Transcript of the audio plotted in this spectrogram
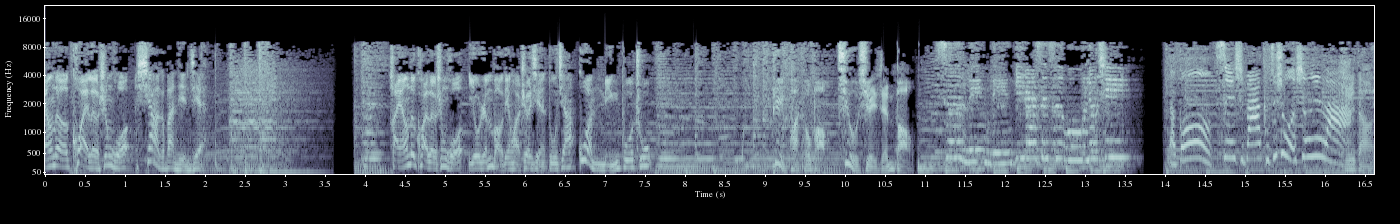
洋的快乐生活，下个半点见。海洋的快乐生活由人保电话车险独家冠名播出。电话投保就选人保。四零零一二三四五六七。老公，四月十八可就是我生日啦！知道了，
